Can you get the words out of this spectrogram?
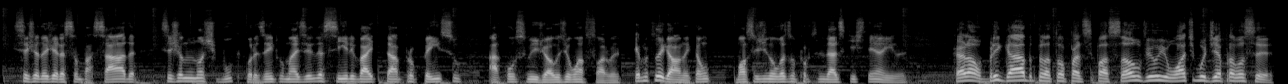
que seja da geração passada, seja no notebook, por exemplo, mas ainda assim ele vai estar propenso a consumir jogos de alguma forma. É muito legal, né? Então, mostra de novo as oportunidades que a gente tem aí, né? Carlão, obrigado pela tua participação, viu? E um ótimo dia para você.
